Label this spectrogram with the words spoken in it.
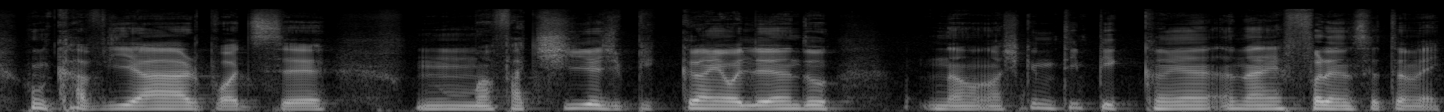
um caviar, pode ser uma fatia de picanha olhando não, acho que não tem picanha na França também.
